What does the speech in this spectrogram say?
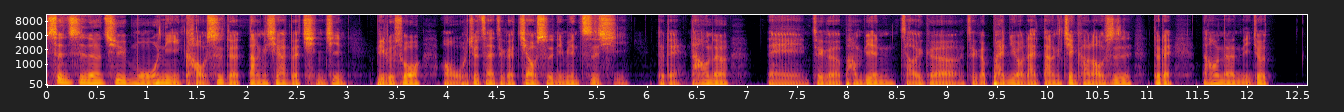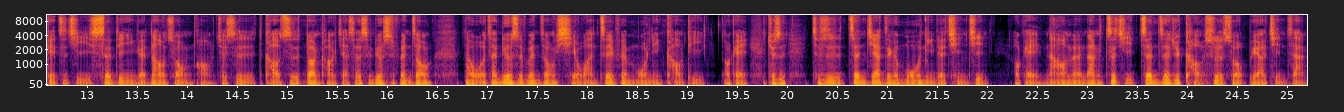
甚至呢去模拟考试的当下的情境，比如说哦，我就在这个教室里面自习，对不对？然后呢，诶，这个旁边找一个这个朋友来当监考老师，对不对？然后呢，你就。给自己设定一个闹钟，好，就是考试段考，假设是六十分钟，那我在六十分钟写完这份模拟考题，OK，就是就是增加这个模拟的情境，OK，然后呢，让自己真正去考试的时候不要紧张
